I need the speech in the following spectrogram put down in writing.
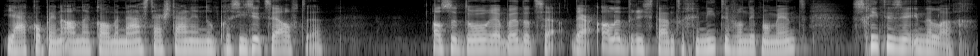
Jacob en Anne komen naast haar staan en doen precies hetzelfde. Als ze doorhebben dat ze daar alle drie staan te genieten van dit moment, schieten ze in de lach.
